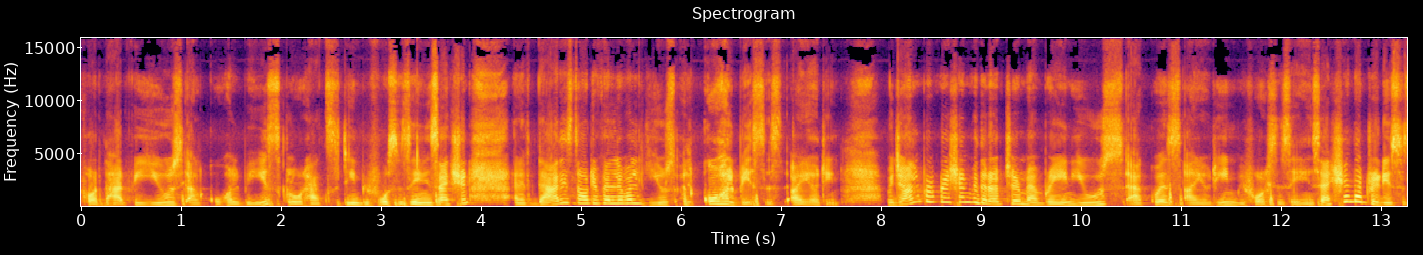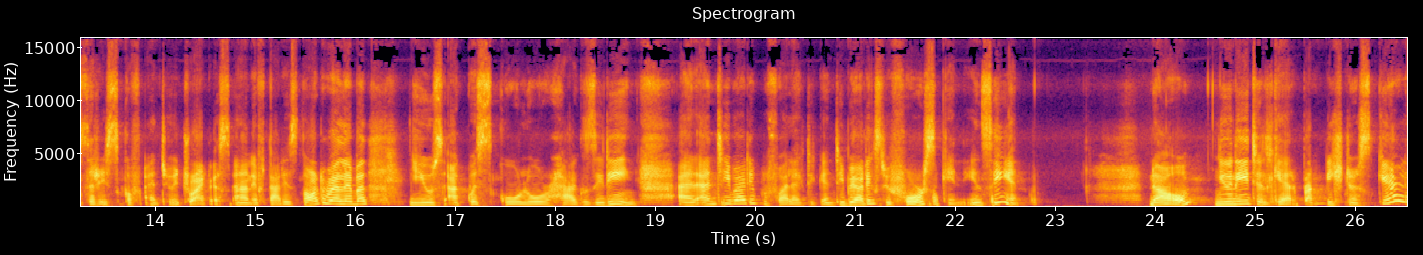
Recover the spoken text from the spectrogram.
For that, we use alcohol-based chlorhexidine before cesarean section. And if that is not available, use alcohol-based iodine. Vaginal preparation with a rupture membrane, use aqueous iodine before cesarean section. That reduces the risk of endometritis. And if that is not available, use aqueous chlorhexidine and antibiotic prophylactic antibiotics before skin incision. Now, neonatal care practitioners skilled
